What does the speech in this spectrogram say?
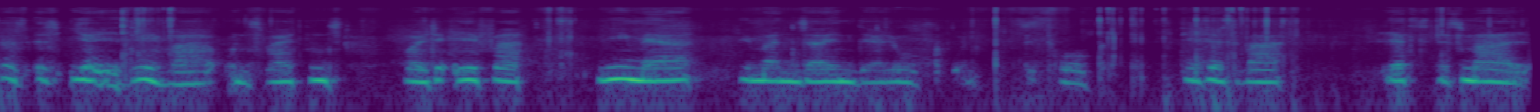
dass es ihre Idee war und zweitens wollte Eva nie mehr jemand sein, der log und betrog. Dieses war letztes Mal.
